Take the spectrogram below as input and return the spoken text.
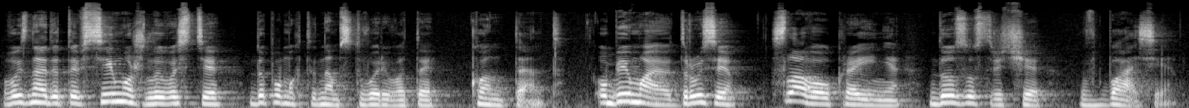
Ви знайдете всі можливості допомогти нам створювати контент. Обіймаю, друзі! Слава Україні! До зустрічі в базі!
